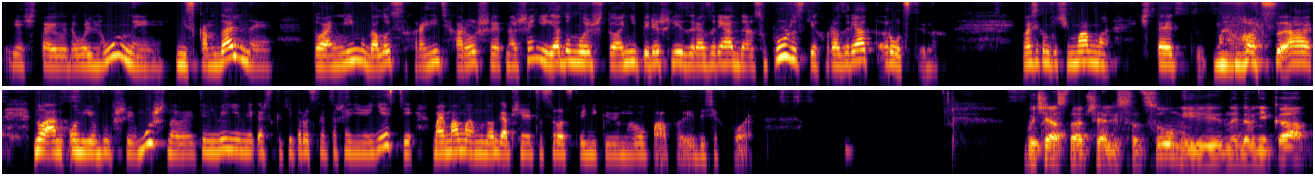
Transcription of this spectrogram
я считаю, довольно умные, не скандальные, то они им удалось сохранить хорошие отношения. Я думаю, что они перешли из разряда супружеских в разряд родственных. Во всяком случае, мама считает моего отца, ну, он, он ее бывший муж, но, тем не менее, мне кажется, какие-то родственные отношения у нее есть, и моя мама много общается с родственниками моего папы до сих пор. Вы часто общались с отцом и наверняка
